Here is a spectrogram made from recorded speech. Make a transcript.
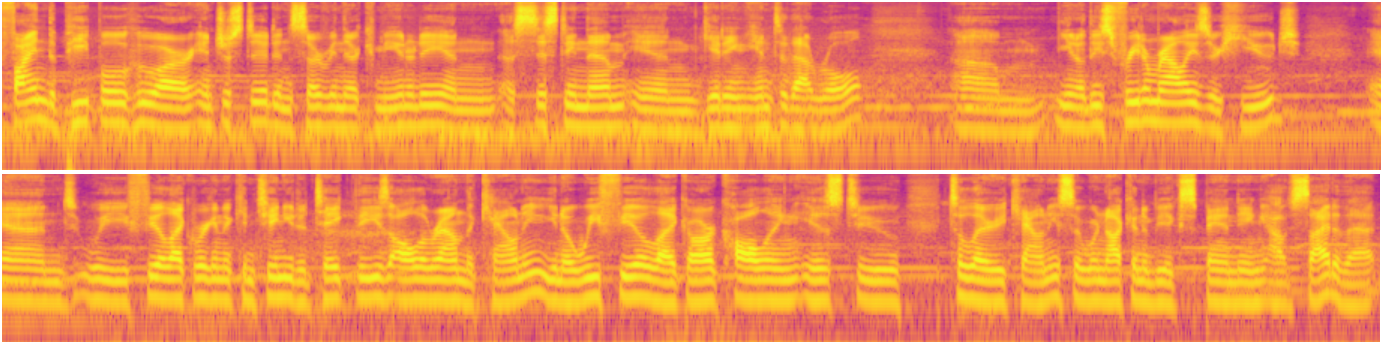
find the people who are interested in serving their community and assisting them in getting into that role. Um, you know, these freedom rallies are huge, and we feel like we're going to continue to take these all around the county. You know, we feel like our calling is to Tulare County, so we're not going to be expanding outside of that.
